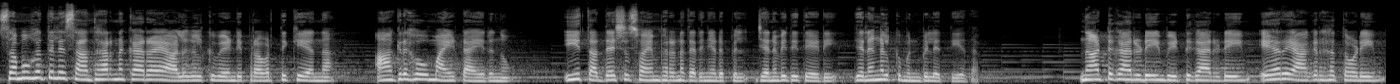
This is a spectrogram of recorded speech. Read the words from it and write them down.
സമൂഹത്തിലെ സാധാരണക്കാരായ ആളുകൾക്ക് വേണ്ടി പ്രവർത്തിക്കുക എന്ന ആഗ്രഹവുമായിട്ടായിരുന്നു ഈ തദ്ദേശ സ്വയംഭരണ തെരഞ്ഞെടുപ്പിൽ ജനവിധി തേടി ജനങ്ങൾക്ക് മുൻപിലെത്തിയത്. നാട്ടുകാരുടെയും വീട്ടുകാരുടെയും ഏറെ ആഗ്രഹത്തോടെയും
